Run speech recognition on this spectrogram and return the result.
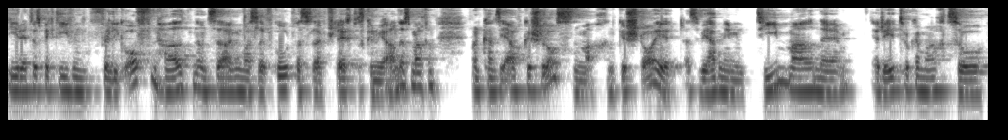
die Retrospektiven völlig offen halten und sagen, was läuft gut, was läuft schlecht, was können wir anders machen. Man kann sie auch geschlossen machen, gesteuert. Also wir haben im Team mal eine Retro gemacht, so,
